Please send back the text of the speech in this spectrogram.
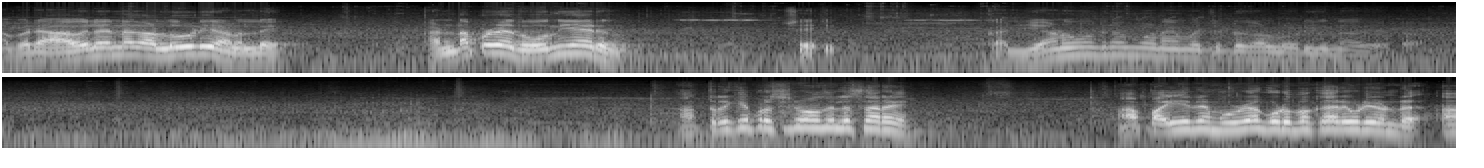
അപ്പോൾ രാവിലെ തന്നെ കള്ളുകൂടിയാണല്ലേ? കണ്ടപ്പോഴേ തോന്നിയായിരുന്നു. ശരി. കല്യാണമോതിരം പണയം വെച്ചിട്ട് കള്ളുപിടിക്കുന്ന ആദ്യമായിട്ടാണ് അത്രയ്ക്ക് പ്രശ്നമൊന്നുമില്ല സാറേ. ആ പയ്യന്റെ മുഴുവൻ കുടുംബക്കാരും ഇവിടെ ഉണ്ട് ആ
